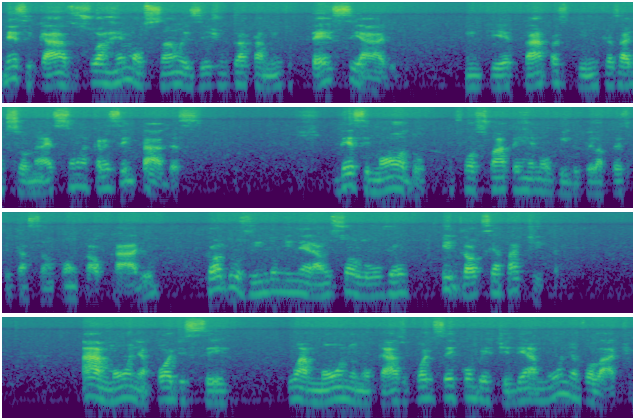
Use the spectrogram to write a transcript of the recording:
Nesse caso, sua remoção exige um tratamento terciário, em que etapas químicas adicionais são acrescentadas. Desse modo, o fosfato é removido pela precipitação com o calcário, produzindo o mineral insolúvel hidroxiapatita. A amônia pode ser, o amônio no caso, pode ser convertido em amônia volátil,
